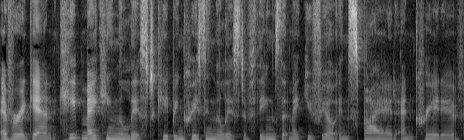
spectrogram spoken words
ever again. Keep making the list, keep increasing the list of things that make you feel inspired and creative.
